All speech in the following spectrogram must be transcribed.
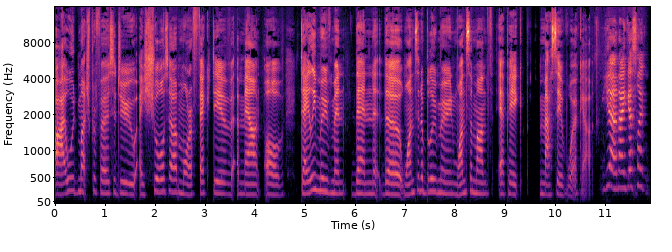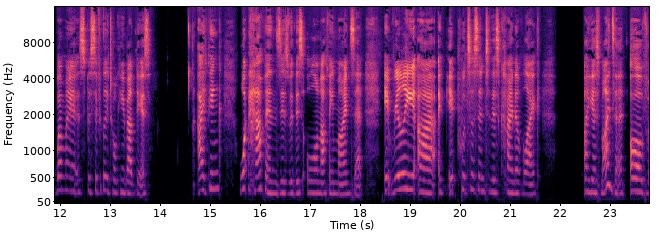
I would much prefer to do a shorter, more effective amount of daily movement than the once in a blue moon, once a month, epic, massive workout. Yeah, and I guess like when we're specifically talking about this, I think what happens is with this all or nothing mindset, it really uh it- puts us into this kind of like I guess mindset of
